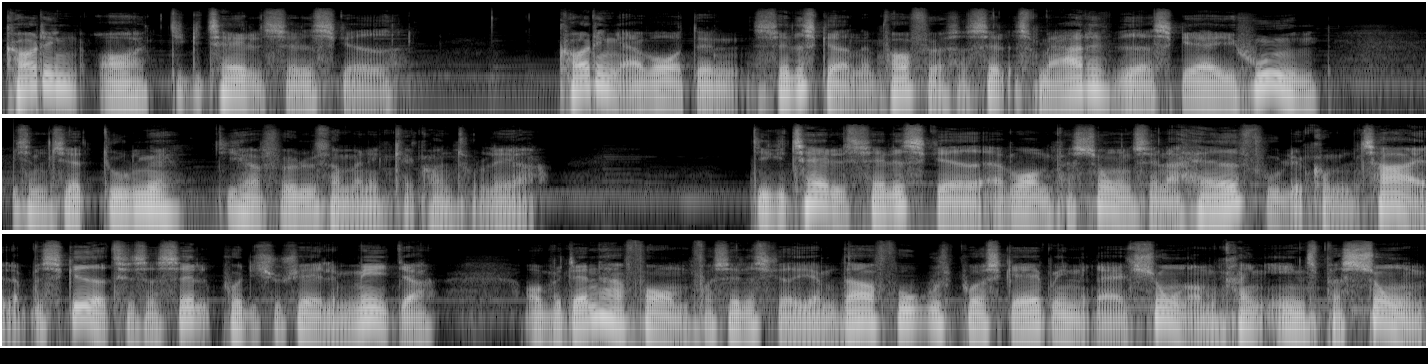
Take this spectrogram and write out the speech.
cutting og digital selvskade. Cutting er, hvor den selvskadende påfører sig selv smerte ved at skære i huden, ligesom til at dulme de her følelser, man ikke kan kontrollere. Digital selvskade er, hvor en person sender hadfulde kommentarer eller beskeder til sig selv på de sociale medier, og ved den her form for selvskade, jamen der er fokus på at skabe en reaktion omkring ens person,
